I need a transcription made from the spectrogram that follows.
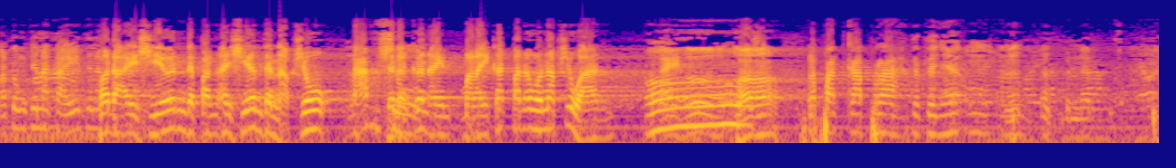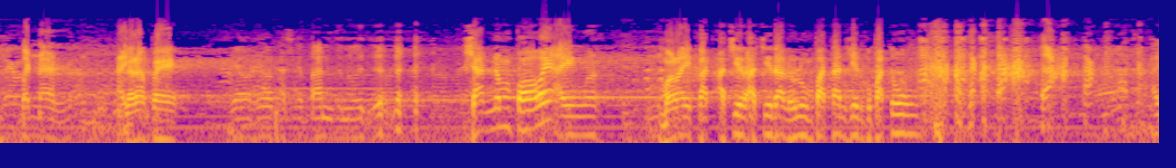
Patung tina kai tina pada asieun depan asieun teh nafsu nafsu sedangkeun ai malaikat pada eueuh nafsuan oh. Heeh. Uh lepat kaprah teh nya. Mm, mm. Bener. bener. Bener garape kasketan cenah sanem poe aing mah. Malaikat acir-aciran lulumpatan sieun ku patung.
